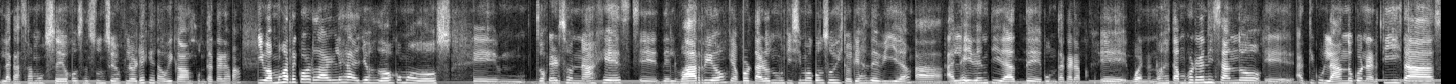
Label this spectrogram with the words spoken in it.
la Casa Museo José Asunción Flores que está ubicada en Punta Carapá. Y vamos a recordarles a ellos dos como dos Em, dos personajes eh, del barrio que aportaron muchísimo con sus historias de vida a, la identidad de Punta Carapa. Eh, bueno, nos estamos organizando, eh, articulando con artistas,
